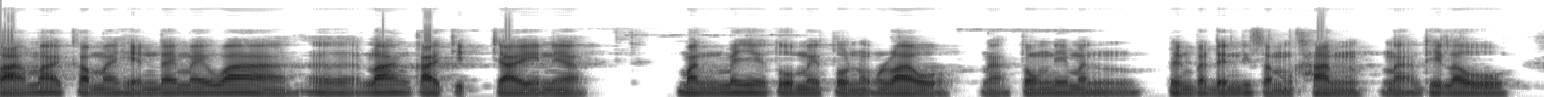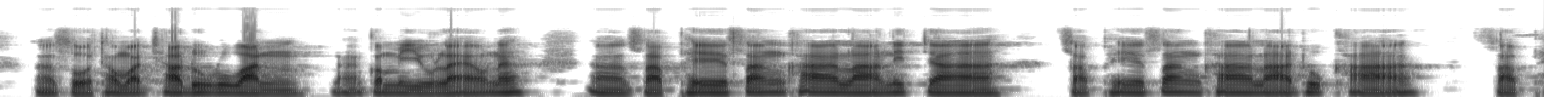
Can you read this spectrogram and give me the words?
สามารถกลับมาเห็นได้ไหมว่าเออร่างกายจิตใจเนี่ย มันไม่ใช่ตัวไม่ตนของเรานะตรงนี้มันเป็นประเด็นที่สำคัญนะที่เราสวดธรรมวัดชาดุรุวันนะก็มีอยู่แล้วนะสัพเพสังขารานิจา สัพเพสังขาราทุกขา สัพเพ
